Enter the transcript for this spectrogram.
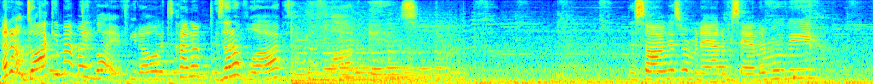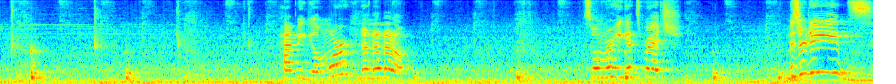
I don't know, document my life, you know? It's kind of, is that a vlog? Is that what a vlog is? The song is from an Adam Sandler movie. Happy Gilmore? No, no, no, no. It's one where he gets rich. Mr. Deeds!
